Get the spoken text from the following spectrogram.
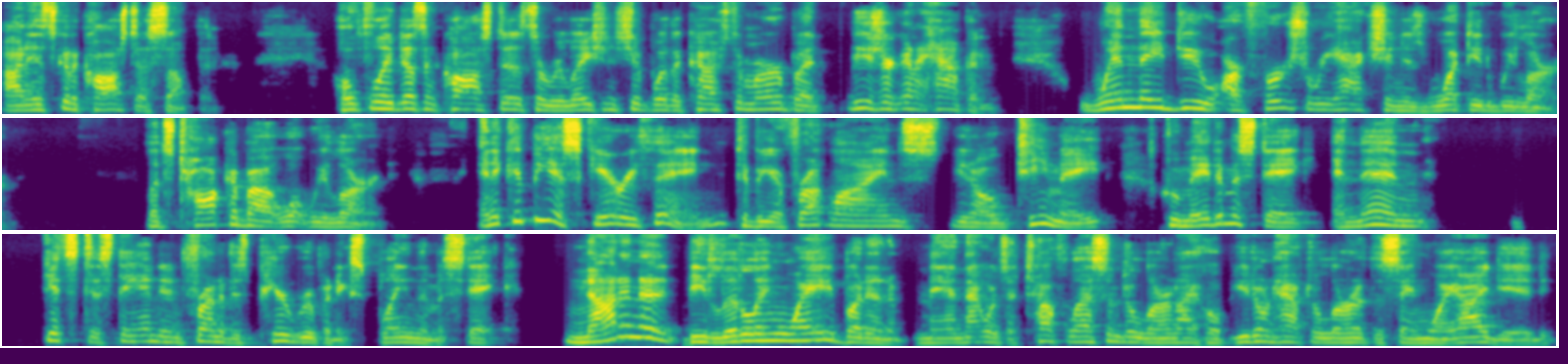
and it's going to cost us something. Hopefully, it doesn't cost us a relationship with a customer, but these are going to happen. When they do, our first reaction is, "What did we learn?" Let's talk about what we learned. And it could be a scary thing to be a front lines, you know, teammate who made a mistake and then gets to stand in front of his peer group and explain the mistake not in a belittling way, but in a man, that was a tough lesson to learn. I hope you don't have to learn it the same way I did.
